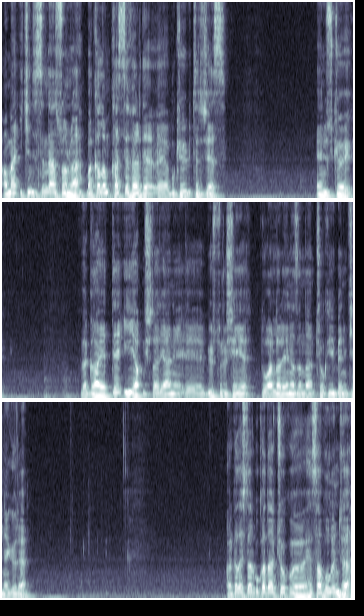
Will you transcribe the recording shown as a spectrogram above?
Ama ikincisinden sonra bakalım kaç seferde e, bu köyü bitireceğiz. En üst köy ve gayet de iyi yapmışlar. Yani e, bir sürü şeyi duvarları en azından çok iyi benimkine göre. Arkadaşlar bu kadar çok e, hesap olunca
